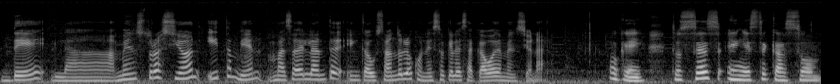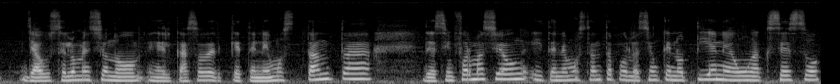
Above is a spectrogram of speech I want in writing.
de la menstruación y también más adelante encauzándolo con eso que les acabo de mencionar. Ok, entonces en este caso, ya usted lo mencionó, en el caso de que tenemos tanta desinformación y tenemos tanta población que no tiene un acceso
